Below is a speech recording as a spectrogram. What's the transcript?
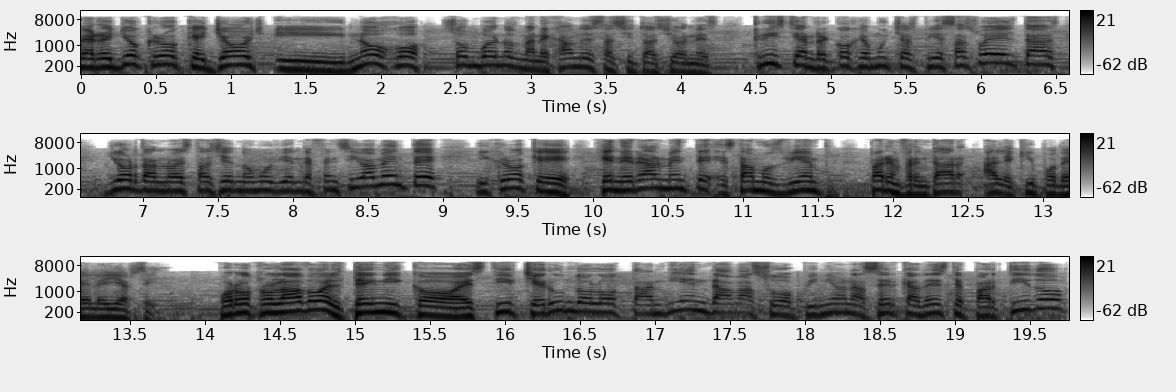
Pero yo creo que George y Nojo son buenos manejando estas situaciones. Christian recoge muchas piezas sueltas, Jordan lo está haciendo muy bien defensivamente y creo que generalmente estamos bien para enfrentar al equipo de LAFC. Por otro lado, el técnico Steve Cherundolo también daba su opinión acerca de este partido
